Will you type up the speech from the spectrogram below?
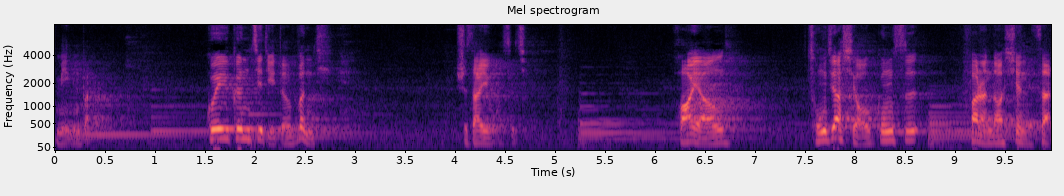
明白，归根结底的问题是在于我自己。华阳从家小公司发展到现在，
